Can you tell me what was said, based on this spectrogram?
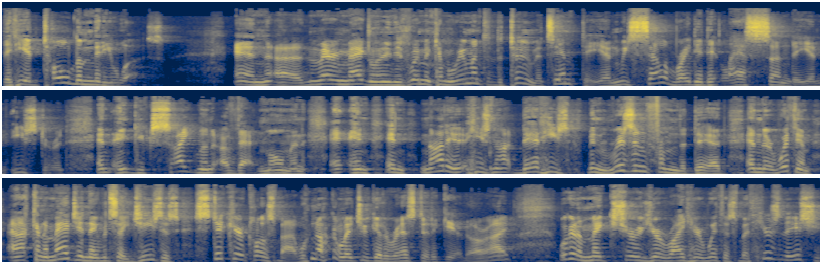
that he had told them that he was. And uh, Mary Magdalene and these women come. We went to the tomb; it's empty, and we celebrated it last Sunday and Easter, and, and, and the excitement of that moment. And, and and not he's not dead; he's been risen from the dead, and they're with him. And I can imagine they would say, "Jesus, stick here close by. We're not going to let you get arrested again. All right? We're going to make sure you're right here with us." But here's the issue:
